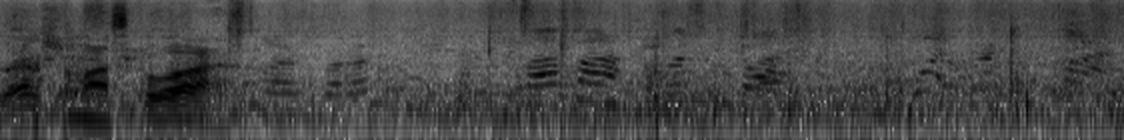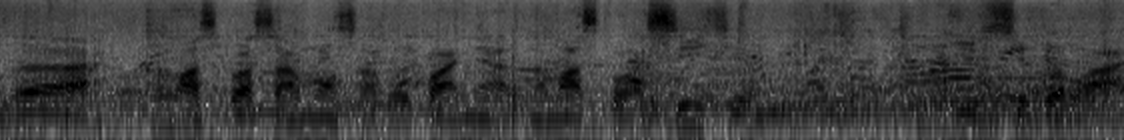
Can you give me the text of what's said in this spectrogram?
Дальше Москва. Да, ну, Москва, само собой, понятно. Москва-Сити и все дела,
